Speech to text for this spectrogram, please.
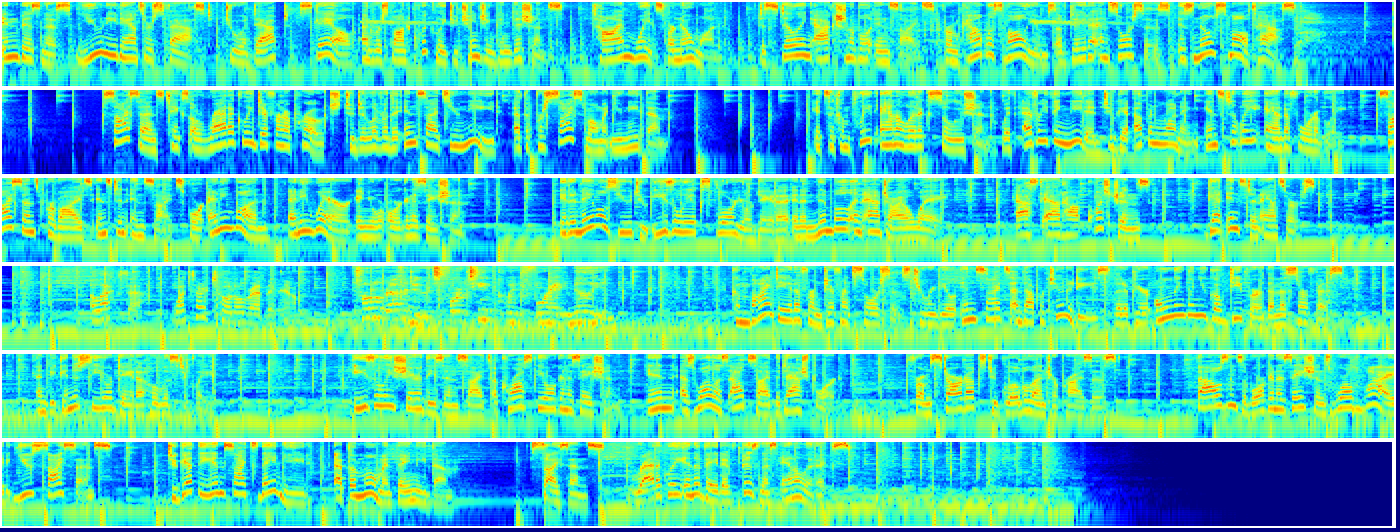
In business, you need answers fast to adapt, scale, and respond quickly to changing conditions. Time waits for no one. Distilling actionable insights from countless volumes of data and sources is no small task. Sisense takes a radically different approach to deliver the insights you need at the precise moment you need them. It's a complete analytics solution with everything needed to get up and running instantly and affordably. Sisense provides instant insights for anyone, anywhere in your organization. It enables you to easily explore your data in a nimble and agile way. Ask ad hoc questions, get instant answers. Alexa, what's our total revenue? Total revenue is 14.48 million. Combine data from different sources to reveal insights and opportunities that appear only when you go deeper than the surface and begin to see your data holistically. Easily share these insights across the organization, in as well as outside the dashboard. From startups to global enterprises, thousands of organizations worldwide use Sisense to get the insights they need at the moment they need them. Sisense, radically innovative business analytics.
